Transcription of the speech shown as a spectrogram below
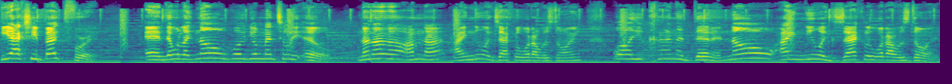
He actually begged for it. And they were like, no, well, you're mentally ill. No, no, no, I'm not. I knew exactly what I was doing. Well, you kind of didn't. No, I knew exactly what I was doing.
